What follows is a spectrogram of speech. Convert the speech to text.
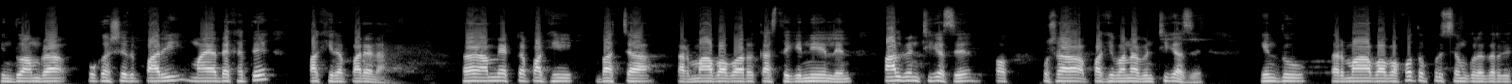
কিন্তু আমরা প্রকাশের পারি মায়া দেখাতে পাখিরা পারে না। ধরেন আমি একটা পাখি, বাচ্চা, তার মা বাবার কাছ থেকে নিয়ে এলেন। পালবেন ঠিক আছে পোষা পাখি বানাবেন ঠিক আছে। কিন্তু তার মা বাবা কত পরিশ্রম করে তাদেরকে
